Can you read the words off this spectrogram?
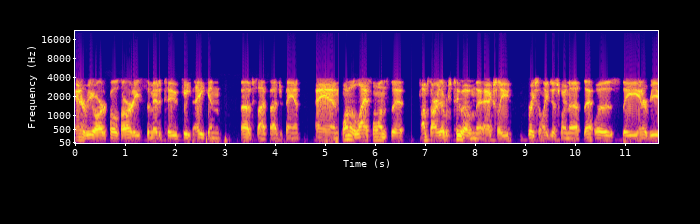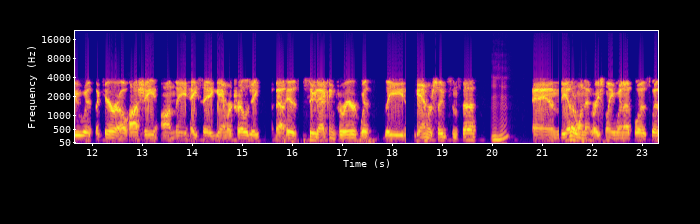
interview articles already submitted to Keith Aiken of Sci-Fi Japan, and one of the last ones that I'm sorry, there was two of them that actually recently just went up. That was the interview with Akira Ohashi on the Heisei Gamera trilogy about his suit acting career with the Gamera suits and stuff. Mm-hmm. And the other one that recently went up was with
